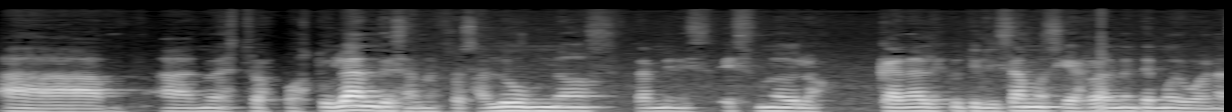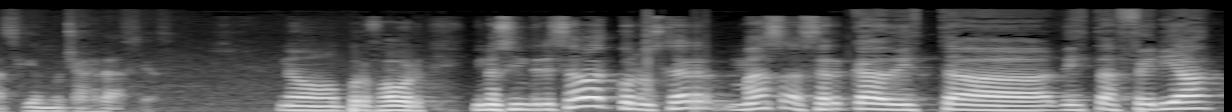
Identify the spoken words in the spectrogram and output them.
a, nuestros postulantes, a nuestros alumnos. También es uno de los canales que utilizamos y es realmente muy bueno. Así que muchas gracias. No, por favor. Y nos interesaba conocer más acerca de esta, de esta feria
